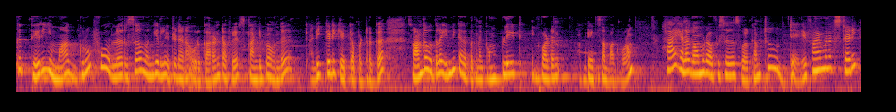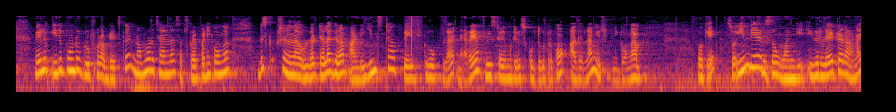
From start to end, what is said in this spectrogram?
உங்களுக்கு தெரியுமா? குரூப் ஃபோரில் ரிசர்வ் வங்கி ரிலேட்டடான ஒரு கரண்ட் அஃபேர்ஸ் கண்டிப்பாக வந்து அடிக்கடி கேட்கப்பட்டிருக்கு. ஸோ அந்த விதத்தில் இன்றைக்கி அதை பற்றின கம்ப்ளீட் இம்பார்ட்டன்ட் அப்டேட்ஸ் தான் பார்க்க போகிறோம் hi hello government officers welcome to daily five minutes study மேலும் இது போன்ற குரூப் ஃபோர் அப்டேட்ஸ்க்கு நம்மளோட சேனலை சப்ஸ்கிரைப் பண்ணிக்கோங்க. டிஸ்கிரிப்ஷனில் உள்ள டெலகிராம் அண்ட் இன்ஸ்டா பேஜ் குரூப்பில் நிறைய ஃப்ரீ ஸ்டடி மெட்டீரியல்ஸ் கொடுத்துக்கிட்டு இருக்கோம். அதெல்லாம் யூஸ் பண்ணிக்கோங்க. ஓகே ஸோ இந்திய ரிசர்வ் வங்கி இது ரிலேட்டடான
